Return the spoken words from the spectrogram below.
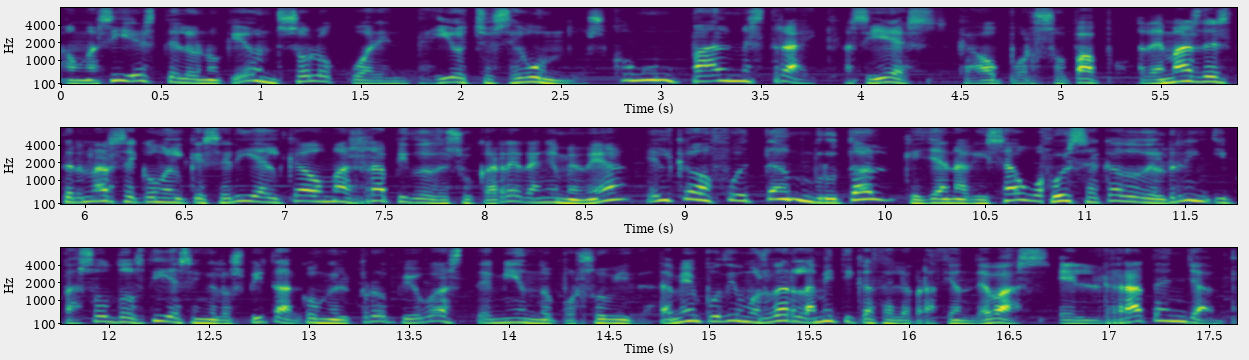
Aún así, este lo noqueó en solo 48 segundos, con un palm strike. Así es, KO por sopapo. Además de estrenarse con el que sería el KO más rápido de su carrera en MMA, el KO fue tan brutal que Yanagisawa fue sacado del ring y pasó dos días en el hospital, con el propio Bass temiendo por su vida. También pudimos ver la mítica celebración de Bass, el Rat and Jump.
